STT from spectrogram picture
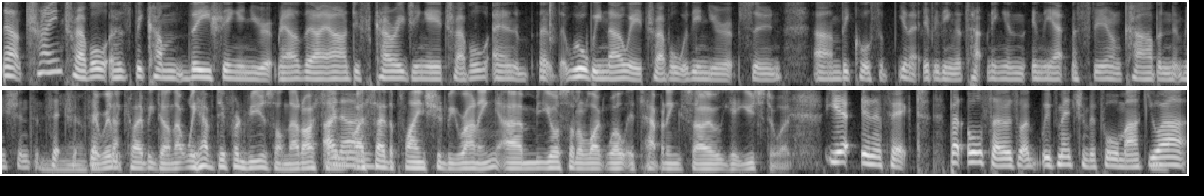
Now, train travel has become the thing in Europe now. They are discouraging air travel, and there there will be no air travel within Europe soon um, because of you know everything that's happening in, in the atmosphere and carbon emissions, etc. Yeah, etc. they're really clamping down that. We have different views on that. I say know. I, say the plane should be running. Um, you're sort of like, well, it's happening, so get used to it. Yeah, in effect. But also, as we've mentioned before, Mark, Mm. you are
